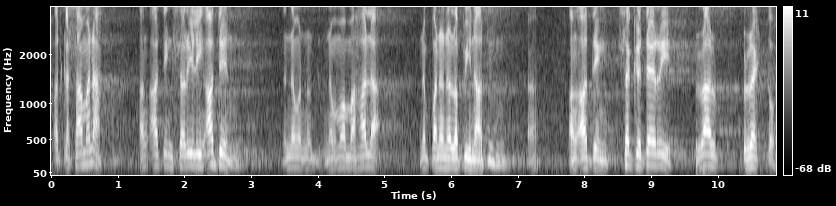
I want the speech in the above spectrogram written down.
at kasama na ang ating sariling atin na nam- namamahala ng pananalapi natin. ha? Ang ating Secretary Ralph Recto.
